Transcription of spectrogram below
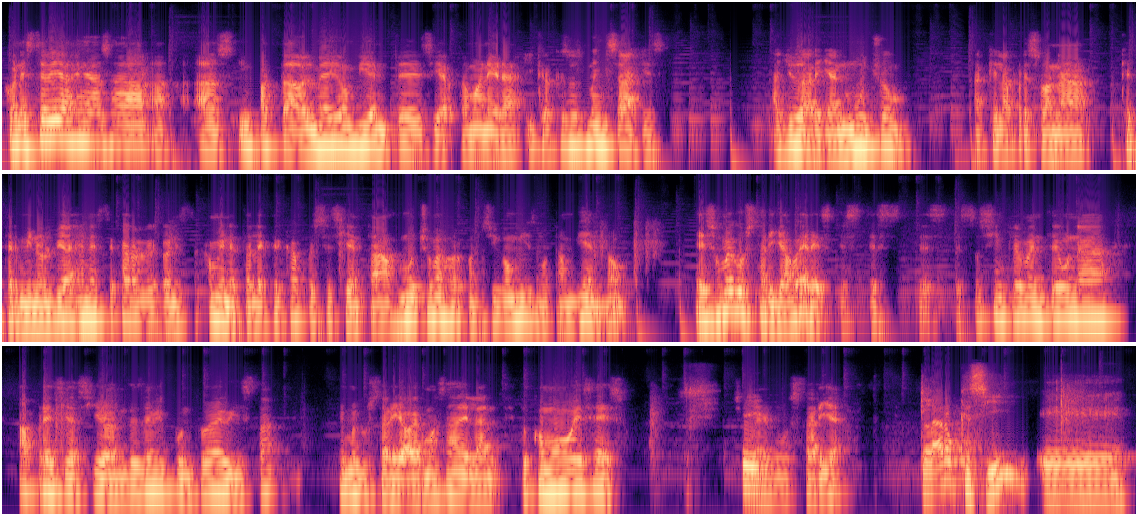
con este viaje has, has impactado el medio ambiente de cierta manera y creo que esos mensajes ayudarían mucho a que la persona que terminó el viaje en este en esta camioneta eléctrica, pues se sienta mucho mejor consigo mismo también, ¿no? Eso me gustaría ver. Es, esto es simplemente una apreciación desde mi punto de vista que me gustaría ver más adelante. ¿Tú cómo ves eso? Me gustaría. Claro que sí. Eh,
